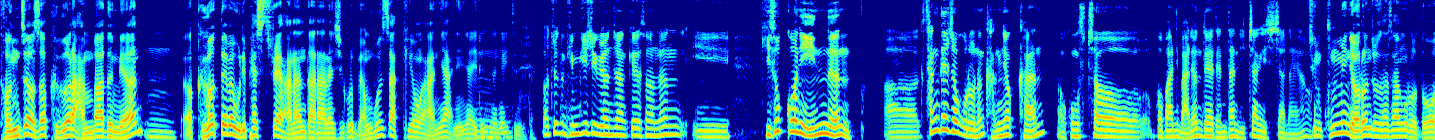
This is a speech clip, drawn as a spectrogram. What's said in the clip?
던져서 그걸 안 받으면 음. 어, 그것 때문에 우리 패스트트랙 안 한다라는 식으로 명분 쌓기용 아니 아니냐 이런 음. 생각이 듭니다. 어쨌든 김기식 위원장께서는 이 기소권이 있는 어, 상대적으로는 강력한 어, 공수처 법안이 마련돼야 된다는 입장이시잖아요. 지금 국민 여론조사상으로도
